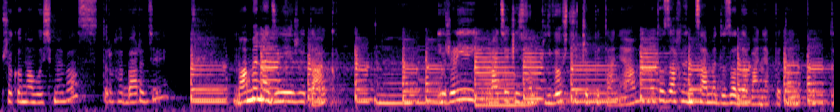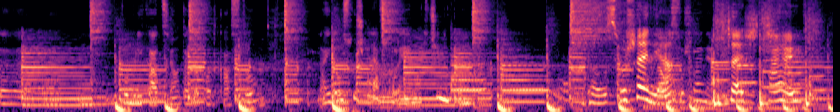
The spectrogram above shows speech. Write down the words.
Przekonałyśmy Was trochę bardziej? Mamy nadzieję, że tak. E, Jeżeli macie jakieś wątpliwości czy pytania, no to zachęcamy do zadawania pytań pod e, publikacją tego podcastu. No i do usłyszenia w kolejnym odcinku. Do usłyszenia. Do usłyszenia. Cześć. Hej!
